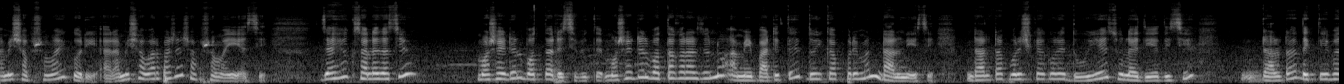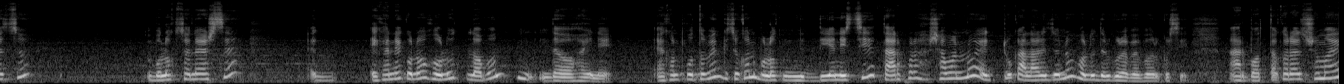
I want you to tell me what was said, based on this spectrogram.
আমি সবসময় করি, আর আমি সবার পাশে সবসময়ই আছি। যাই হোক, চলে যাচ্ছি। মশাই ডাল, বত্তা রেসিপিতে মশাই ডাল, বত্তা করার জন্য আমি বাটিতে দুই কাপ পরিমাণ ডাল নিয়েছি। ডালটা পরিষ্কার করে ধুয়ে চুলায় দিয়ে দিছি। ডালটা দেখতেই পাচ্ছ, ব্লক চলে আসছে। এখানে কোনো হলুদ, লবণ দেওয়া হয়নি। এখন প্রথমে কিছুক্ষণ ব্লক দিয়ে নিচ্ছি। তারপর সামান্য একটু কালারের জন্য হলুদের গুঁড়া ব্যবহার করছি। আর বত্তা করার সময়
